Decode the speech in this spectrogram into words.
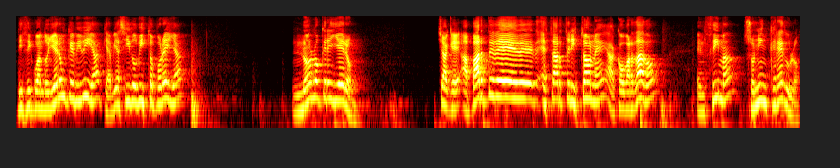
Dice, y cuando oyeron que vivía, que había sido visto por ella, no lo creyeron. O sea que aparte de estar tristones, acobardados, encima son incrédulos.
